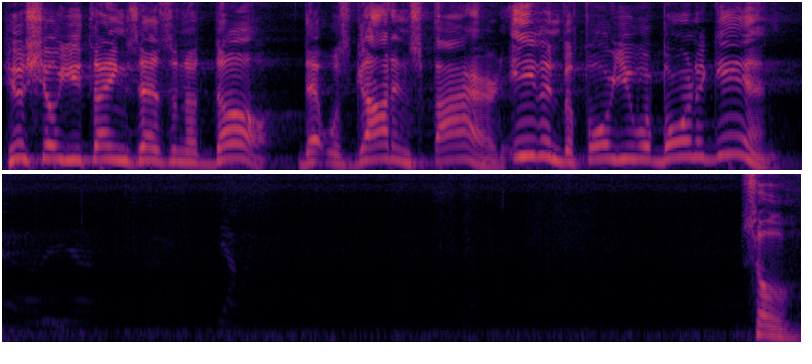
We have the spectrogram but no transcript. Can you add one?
He'll show you things as an adult that was God inspired, even before you were born again. So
